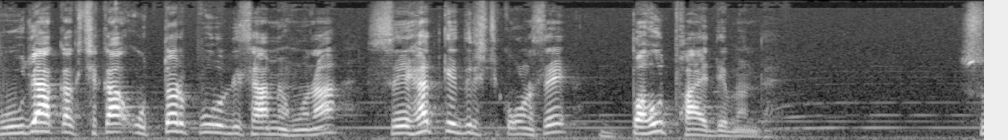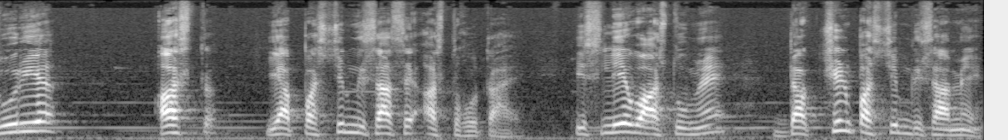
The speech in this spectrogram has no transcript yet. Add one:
पूजा कक्ष का उत्तर पूर्व दिशा में होना सेहत के दृष्टिकोण से बहुत फ़ायदेमंद है। सूर्य अस्त या पश्चिम दिशा से अस्त होता है। इसलिए वास्तु में दक्षिण पश्चिम दिशा में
